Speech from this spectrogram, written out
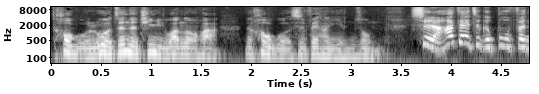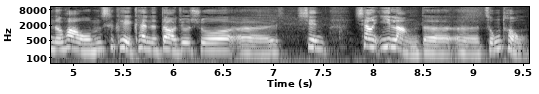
后果，如果真的轻举妄动的话，那后果是非常严重的。是啊，他在这个部分的话，我们是可以看得到，就是说，呃，现像伊朗的呃总统。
